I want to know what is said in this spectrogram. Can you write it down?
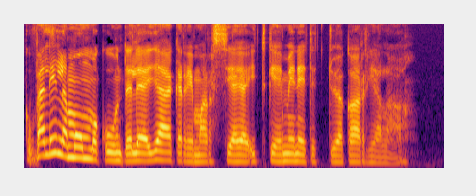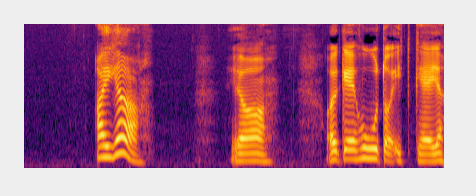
kun välillä mummo kuuntelee jääkärimarssia ja itkee menetettyä Karjalaa. Ai jaa. Joo. Oikein huuto itkee ja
